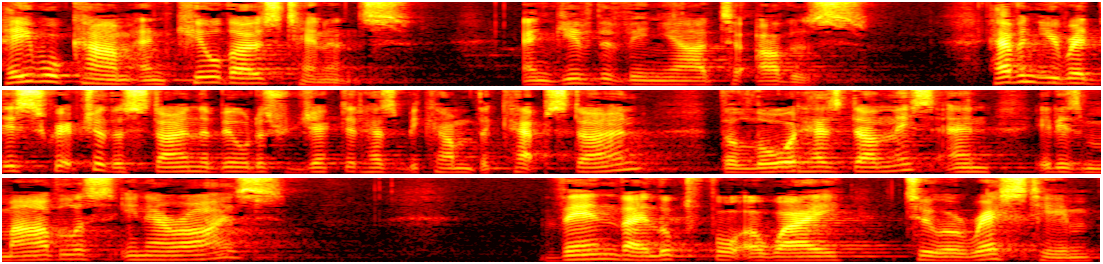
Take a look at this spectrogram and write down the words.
He will come and kill those tenants and give the vineyard to others. Haven't you read this scripture? The stone the builders rejected has become the capstone. The Lord has done this, and it is marvelous in our eyes. Then they looked for a way to arrest him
